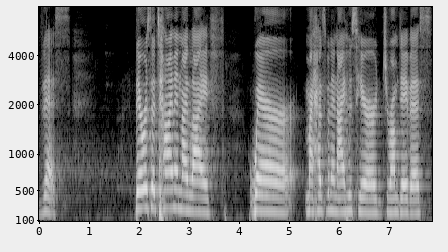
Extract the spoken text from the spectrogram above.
this. There was a time in my life where my husband and I, who's here, Jerome Davis,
